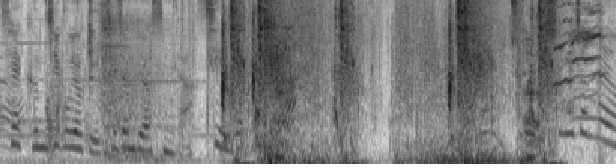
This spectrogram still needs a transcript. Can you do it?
새 금지 구역이 지정되었습니다. 실력합니다. 추락이 심해졌네요.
